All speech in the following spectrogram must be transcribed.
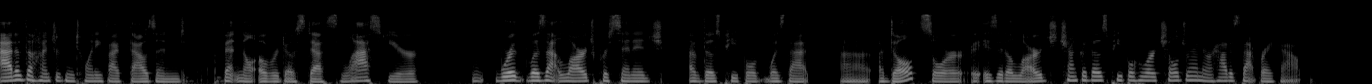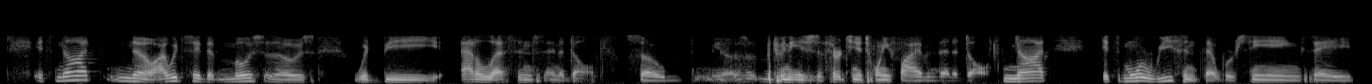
Out of the 125,000 fentanyl overdose deaths last year were was that large percentage of those people was that uh, adults, or is it a large chunk of those people who are children, or how does that break out? It's not. No, I would say that most of those would be adolescents and adults. So, you know, between the ages of 13 to 25, and then adults. Not. It's more recent that we're seeing, say,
